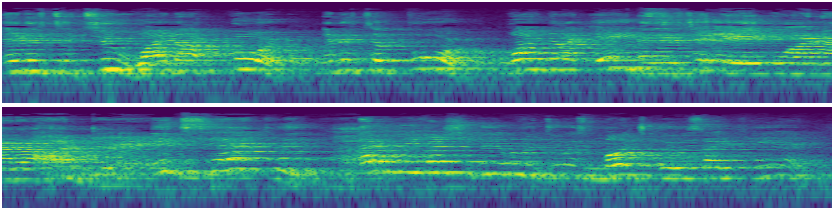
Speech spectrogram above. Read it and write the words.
And if to two, why not four? And if to four, why not eight? And if to eight, why not a hundred? Exactly. I believe I should be able to do as much good as I can.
